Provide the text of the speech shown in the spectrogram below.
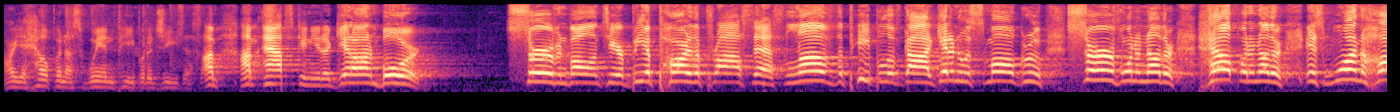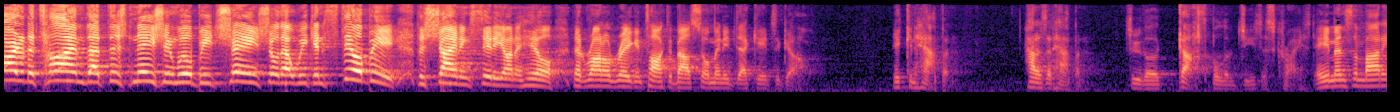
Are you helping us win people to Jesus? I'm, I'm asking you to get on board serve and volunteer, be a part of the process, love the people of God, get into a small group, serve one another, help one another. It's one heart at a time that this nation will be changed so that we can still be the shining city on a hill that Ronald Reagan talked about so many decades ago. It can happen. How does it happen? Through the gospel of Jesus Christ. Amen, somebody?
